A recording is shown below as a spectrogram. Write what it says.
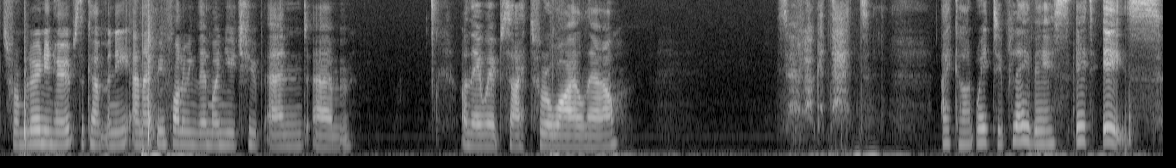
It's from Learning Herbs, the company, and I've been following them on YouTube and um, on their website for a while now. So look at that. I can't wait to play this. It is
